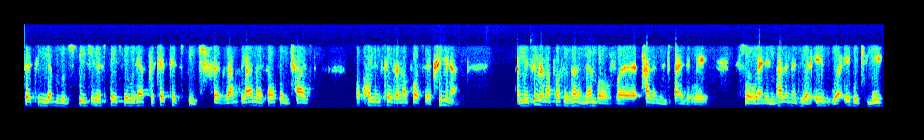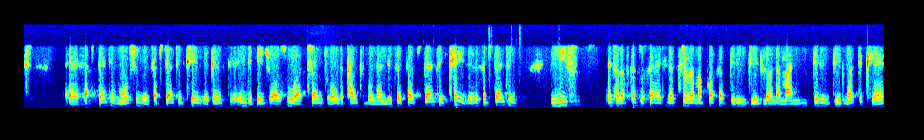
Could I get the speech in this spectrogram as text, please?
certain levels of speech in a space where we have protected speech. For example, I myself am charged for calling Cyril Ramaphosa a criminal. I mean, Cyril Ramaphosa is not a member of uh, parliament, by the way. So, and in Parliament, we are able, we are able to make uh, substantive motions and substantive claims against individuals who are trying to hold accountable. And it's a substantive claim, there's a substantive belief in South African society that Cyril Ramaphosa did indeed launder money, did indeed not declare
